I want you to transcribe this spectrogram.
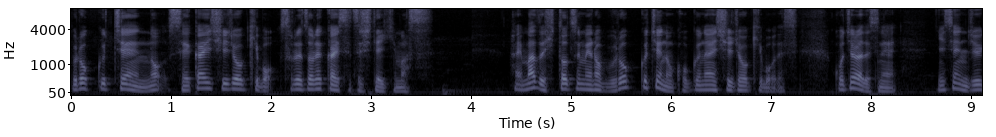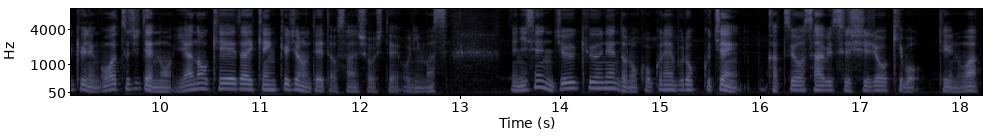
ブロックチェーンの世界市場規模。それぞれ解説していきます。はいまず1つ目のブロックチェーンの国内市場規模です。こちらですね2019年5月時点の矢野経済研究所のデータを参照しております。で2019年度の国内ブロックチェーン活用サービス市場規模っていうのは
